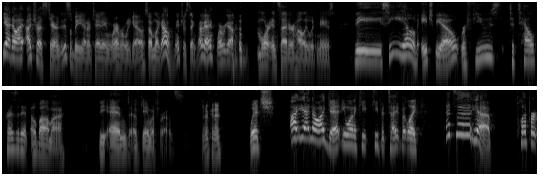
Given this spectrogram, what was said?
yeah, no, I, I trust Taryn. This will be entertaining wherever we go. So I'm like, oh, interesting. Okay, where we go? Mhm. More insider Hollywood news. The CEO of HBO refused to tell President Obama the end of Game of Thrones, Okay. which I yeah no I get. You want to keep keep it tight, but like that's a yeah. Plepler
